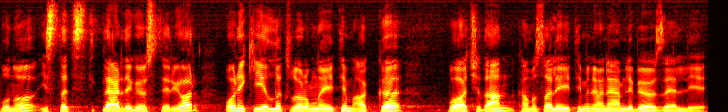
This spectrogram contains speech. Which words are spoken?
bunu istatistikler de gösteriyor. 12 yıllık zorunlu eğitim hakkı bu açıdan kamusal eğitimin önemli bir özelliği.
